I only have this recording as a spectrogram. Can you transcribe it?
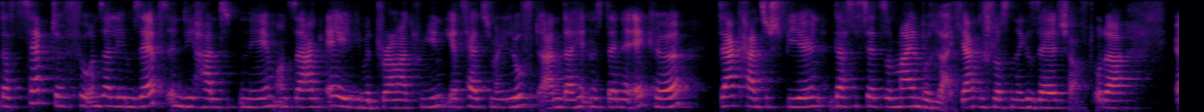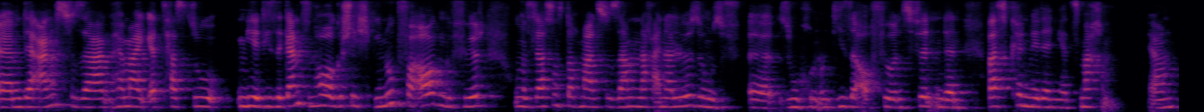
das Zepter für unser Leben selbst in die Hand nehmen und sagen, ey, liebe Drama Queen, jetzt hältst du mal die Luft an, da hinten ist deine Ecke, da kannst du spielen, das ist jetzt so mein Bereich, ja, geschlossene Gesellschaft. Oder ähm, der Angst zu sagen, hör mal, jetzt hast du mir diese ganzen Horrorgeschichten genug vor Augen geführt und jetzt lass uns doch mal zusammen nach einer Lösung äh, suchen und diese auch für uns finden, denn was können wir denn jetzt machen? Ja,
